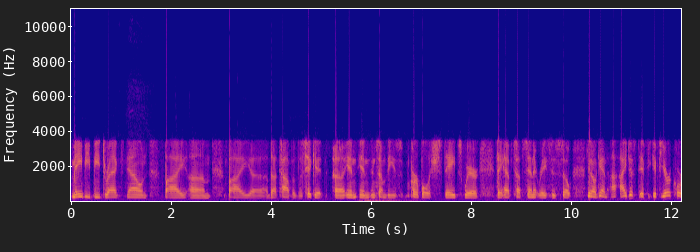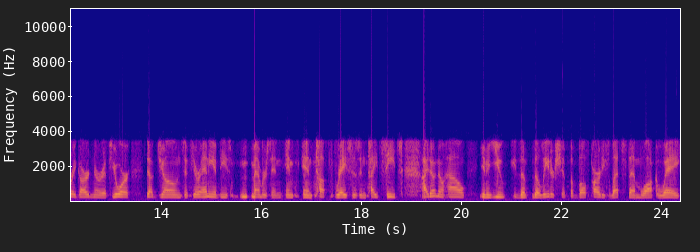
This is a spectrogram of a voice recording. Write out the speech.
maybe be dragged down by um, by uh, the top of the ticket uh, in, in in some of these purplish states where they have tough Senate races. So you know, again, I, I just if if you're Cory Gardner, if you're Doug Jones, if you're any of these members in, in, in tough races and tight seats, I don't know how you know you the the leadership of both parties lets them walk away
